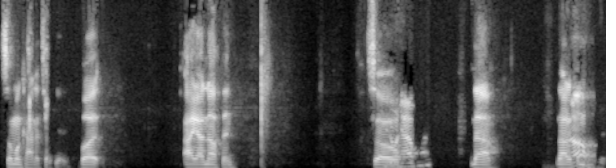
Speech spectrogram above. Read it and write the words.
Someone kind of took it, but I got nothing. You So don't have one? No, not at the moment.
